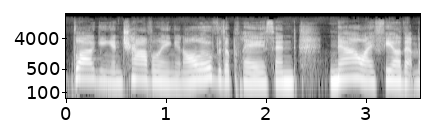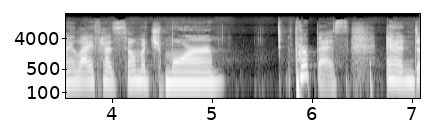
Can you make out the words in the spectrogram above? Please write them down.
blogging and traveling and all over the place. And now I feel that my life has so much more purpose. And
